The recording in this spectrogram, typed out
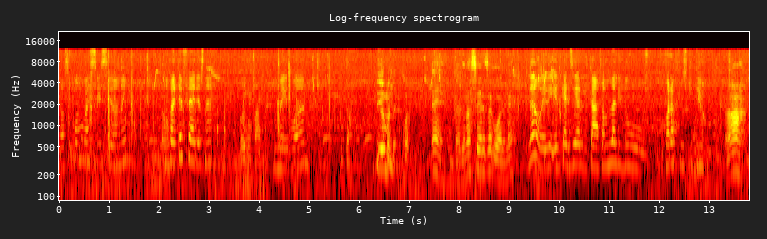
Nossa, e como vai ser esse ano, hein? Então. Não vai ter férias, né? Hoje não vai. No meio do ano. Então. Deu, Mandana. É, tá dando as férias agora, né? Não, ele, ele quer dizer, ele tá falando ali do parafuso que deu. Ah,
